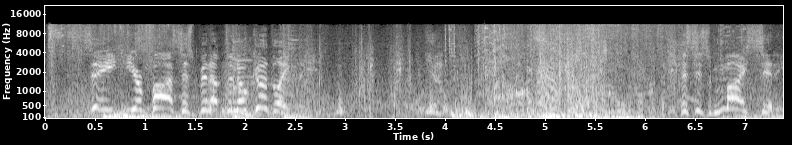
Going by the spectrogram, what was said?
See, your boss has been up to no good lately. This is my city,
